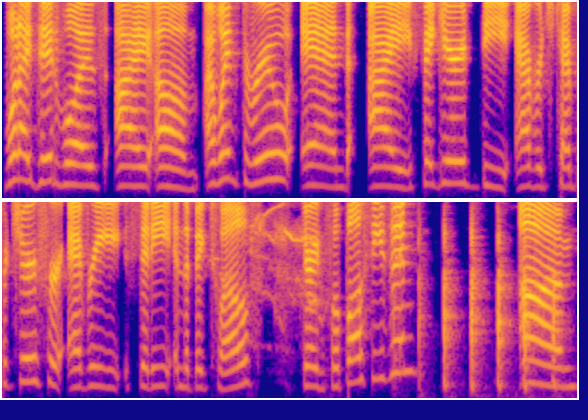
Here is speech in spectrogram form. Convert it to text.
what I did was I um I went through and I figured the average temperature for every city in the Big 12 during football season. Um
